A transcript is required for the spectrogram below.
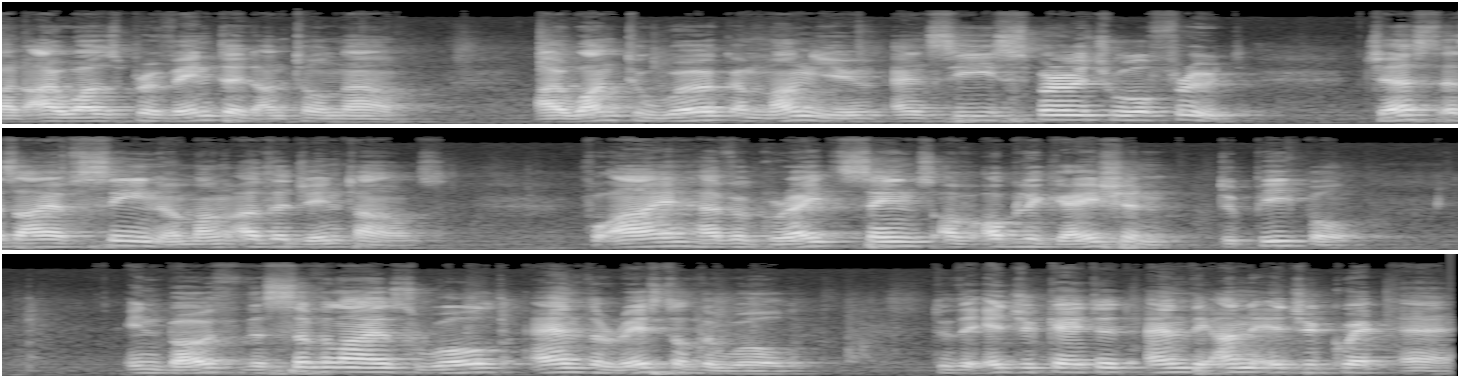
but I was prevented until now. I want to work among you and see spiritual fruit, just as I have seen among other Gentiles. For I have a great sense of obligation to people in both the civilized world and the rest of the world, to the educated and the uneducated, uh,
